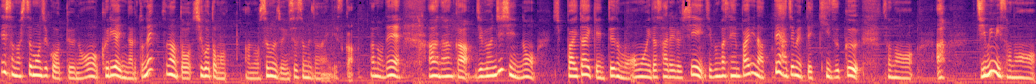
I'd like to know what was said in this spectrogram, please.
でその質問事項っていうのをクリアになるとねその後仕事もあのスムーズに進むじゃないですか。なのであなんか自分自身の失敗体験っていうのも思い出されるし自分が先輩になって初めて気づくそのあ地味にその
